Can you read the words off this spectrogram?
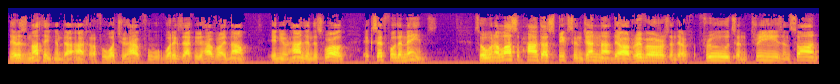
There is nothing in the Akhirah for what you have, for what exactly you have right now in your hands in this world, except for the names. So when Allah subhanahu wa ta'ala speaks in Jannah, there are rivers and there are fruits and trees and so on.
